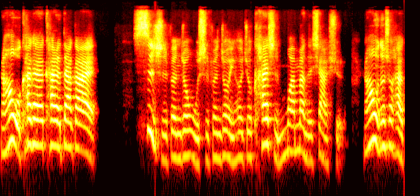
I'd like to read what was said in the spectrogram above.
然后我开开开了大概四十分钟、五十分钟以后，就开始慢慢的下雪了。然后我那时候还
